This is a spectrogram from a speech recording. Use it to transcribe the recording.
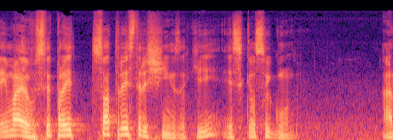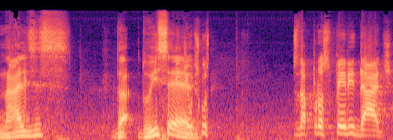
Tem mais, eu separei só três trechinhos aqui. Esse aqui é o segundo. Análises Da, do ICL. Da prosperidade.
